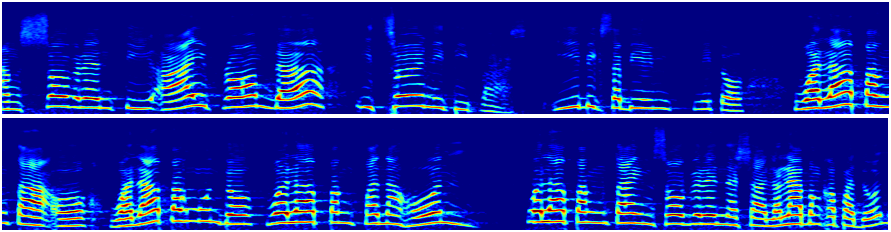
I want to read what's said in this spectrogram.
ang sovereignty ay from the eternity past. Ibig sabihin nito, wala pang tao, wala pang mundo, wala pang panahon, wala pang time, sovereign na siya. Lalabang ka pa doon?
